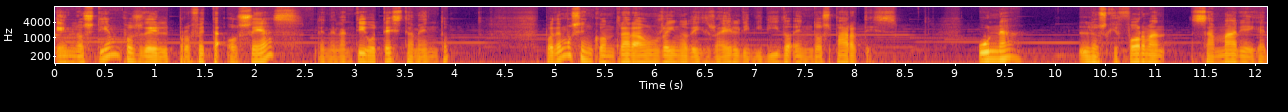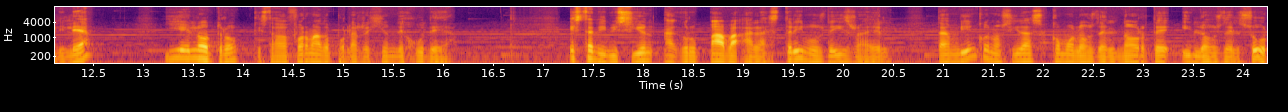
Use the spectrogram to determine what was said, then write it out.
En los tiempos del profeta Oseas, en el Antiguo Testamento, podemos encontrar a un reino de Israel dividido en dos partes. Una, los que forman Samaria y Galilea, y el otro, que estaba formado por la región de Judea. Esta división agrupaba a las tribus de Israel, también conocidas como los del norte y los del sur.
